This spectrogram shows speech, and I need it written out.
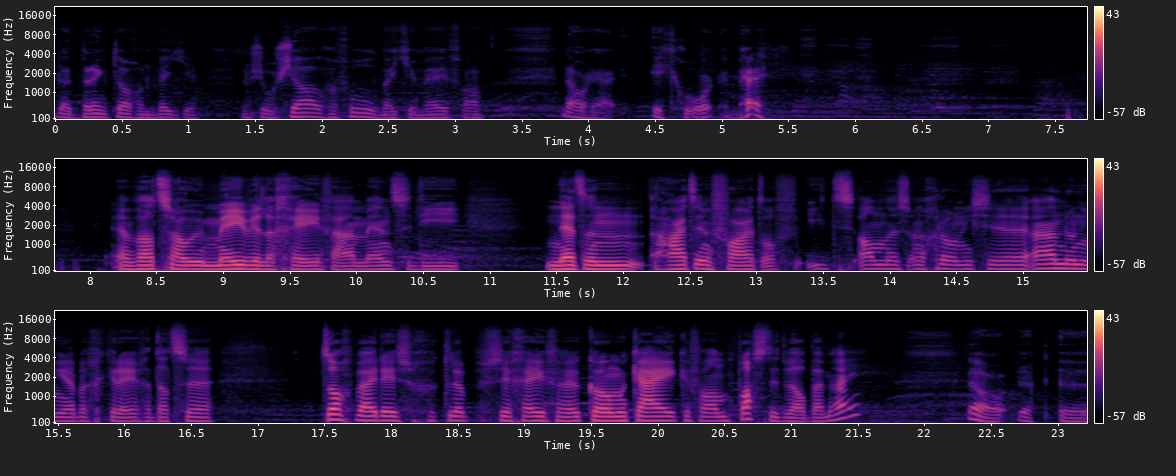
dat brengt toch een beetje een sociaal gevoel met je mee van, nou ja, ik hoor erbij. En wat zou u mee willen geven aan mensen die net een hartinfarct of iets anders, een chronische aandoening hebben gekregen, dat ze toch bij deze club zich even komen kijken van past dit wel bij mij? Nou, dat uh,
